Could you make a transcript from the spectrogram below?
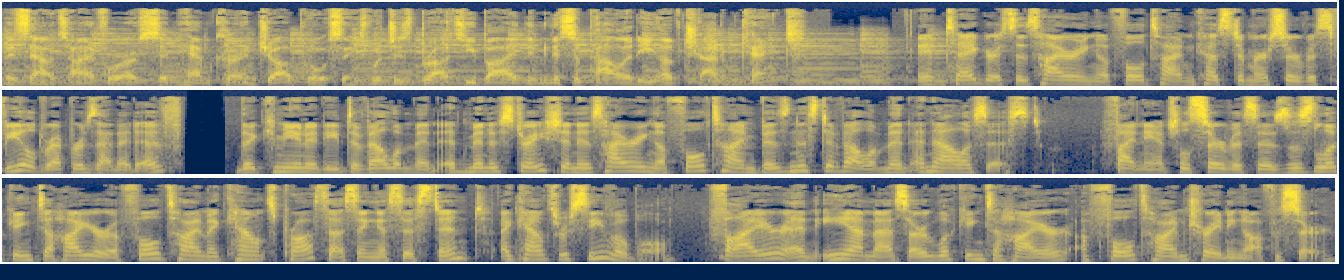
It's now time for our Sydenham Current job postings, which is brought to you by the municipality of Chatham Kent. Entegrus is hiring a full time customer service field representative. The Community Development Administration is hiring a full time business development analyst. Financial Services is looking to hire a full time accounts processing assistant, accounts receivable. Fire and EMS are looking to hire a full time training officer.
